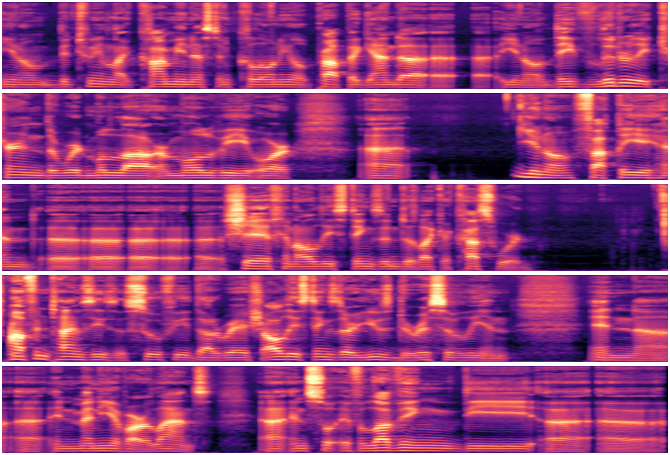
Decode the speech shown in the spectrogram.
you know between like communist and colonial propaganda uh, uh, you know they've literally turned the word mullah or molvi or uh, you know faqih and uh, sheikh and all these things into like a cuss word oftentimes these are sufi darwish all these things that are used derisively in in uh, uh, in many of our lands. Uh, and so, if loving the uh, uh,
